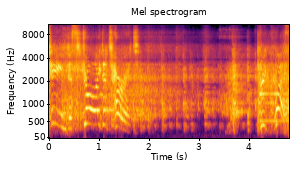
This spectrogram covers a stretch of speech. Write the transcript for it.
team destroyed a turret. Request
